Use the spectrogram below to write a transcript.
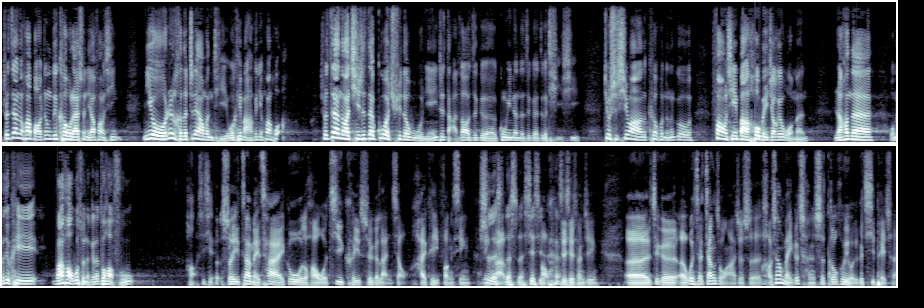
所以这样的话，保证对客户来说你要放心，你有任何的质量问题，我可以马上给你换货。说这样的话，其实在过去的五年一直打造这个供应链的这个这个体系，就是希望客户能够放心把后背交给我们，然后呢，我们就可以完好无损的给他做好服务。好，谢谢。所以在美菜购物的话，我既可以睡个懒觉，还可以放心。是的，是的，是的，谢谢。好，谢谢传军。呃，这个呃，问一下江总啊，就是好像每个城市都会有一个汽配城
